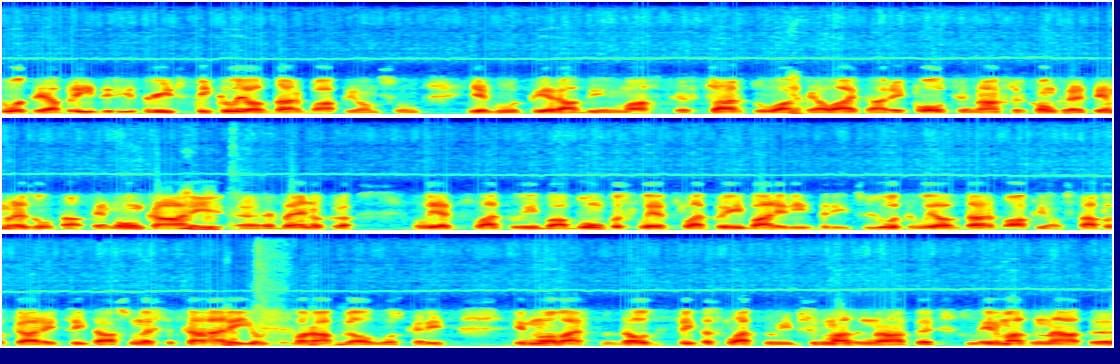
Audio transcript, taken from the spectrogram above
dotajā brīdī ir izdarīts tik liels darba apjoms un iegūt pierādījumu masu, ka es ceru, ka tuvākajā laikā arī policija nāks ar konkrētiem rezultātiem. Un kā arī mm -hmm. Rebenuka lietas slepkavībā, bunkas lietas slepkavībā arī ir izdarīts ļoti liels darba apjoms, tāpat kā arī citās. Un es kā arī jums varu apgalvot, ka arī ir novērstas daudzas citas slepkavības, ir mazināta, ir mazināta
